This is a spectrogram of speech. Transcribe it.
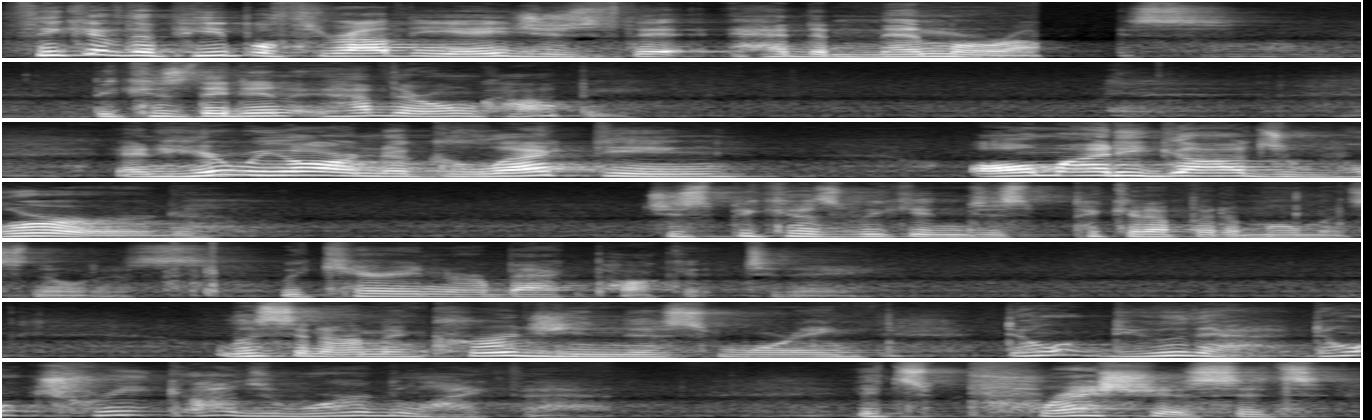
Think of the people throughout the ages that had to memorize because they didn't have their own copy. And here we are neglecting Almighty God's Word just because we can just pick it up at a moment's notice. We carry it in our back pocket today. Listen, I'm encouraging this morning don't do that. Don't treat God's word like that. It's precious. It's,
